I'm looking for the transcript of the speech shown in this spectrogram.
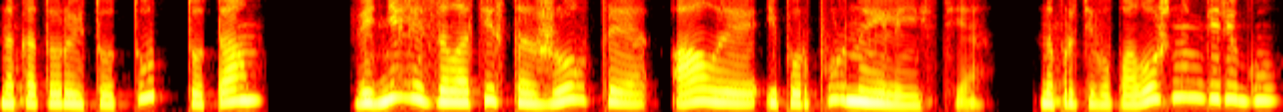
на которой то тут, то там виднелись золотисто желтые алые и пурпурные листья. На противоположном берегу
